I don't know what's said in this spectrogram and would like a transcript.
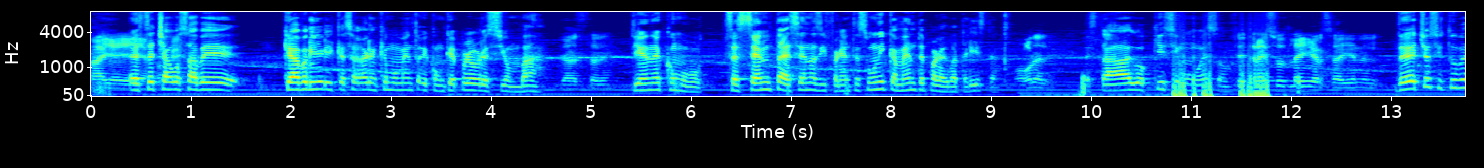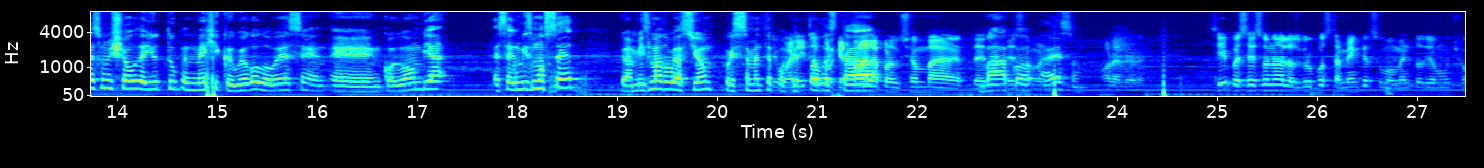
Ah, ya, ya, ya, Este chavo ok. sabe qué abrir y qué cerrar en qué momento y con qué progresión va. Ya está bien. Tiene como 60 escenas diferentes únicamente para el baterista. Órale. Está loquísimo eso. Sí, trae sus layers ahí en el. De hecho, si tú ves un show de YouTube en México y luego lo ves en, eh, en Colombia, es el mismo set, la misma duración, precisamente Sí, porque todo porque está... toda la producción va, de, va de a eso. Órale, órale. Sí, pues es uno de los grupos también que en su momento dio mucho,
